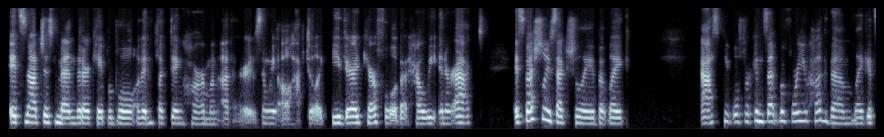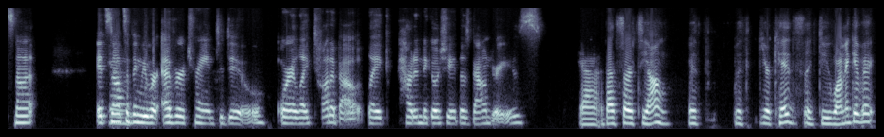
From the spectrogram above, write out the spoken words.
it's not just men that are capable of inflicting harm on others and we all have to like be very careful about how we interact especially sexually but like ask people for consent before you hug them. Like it's not it's yeah. not something we were ever trained to do or like taught about like how to negotiate those boundaries. Yeah that starts young with with your kids. Like do you want to give a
